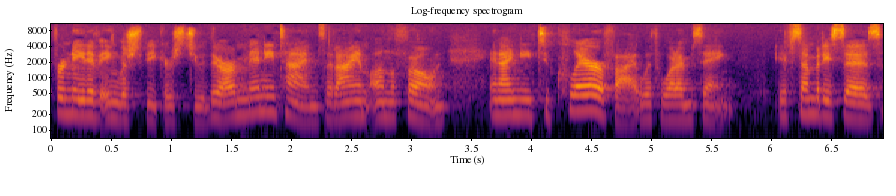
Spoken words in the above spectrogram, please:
for native English speakers too. There are many times that I am on the phone and I need to clarify with what I'm saying if somebody says,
